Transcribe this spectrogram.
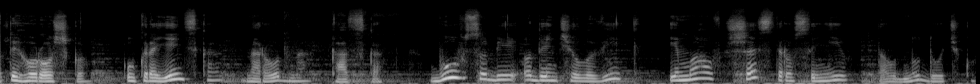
Котигорошко українська народна казка. Був собі один чоловік і мав шестеро синів та одну дочку.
